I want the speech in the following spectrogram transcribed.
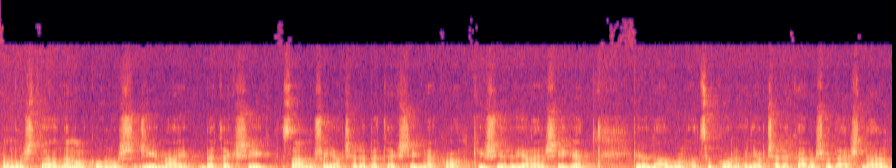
Na most a nem alkoholos zsírmáj betegség számos anyagcsere betegségnek a kísérő jelensége, Például a cukoranyagcsere károsodásnál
